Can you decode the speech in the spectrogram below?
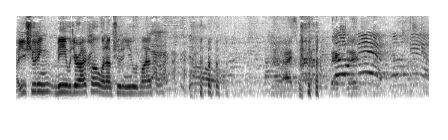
Are you shooting me with your iPhone when I'm shooting you with my iPhone? Nice. Go Thanks, Kim! James. Go Kim!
